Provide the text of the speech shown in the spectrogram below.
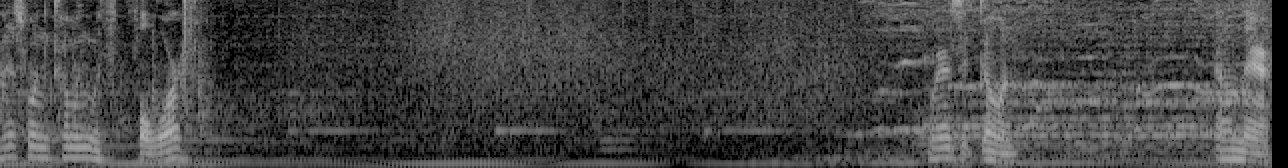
There's one coming with four. Where is it going? Down there.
